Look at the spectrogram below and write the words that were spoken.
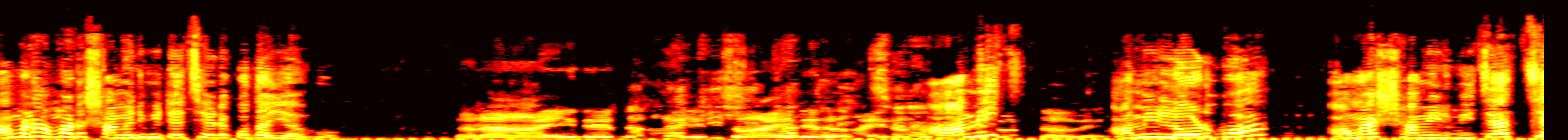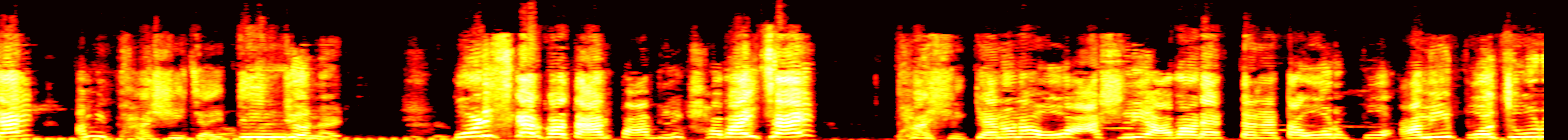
আমরা আমার স্বামীর ভিটে ছেড়ে কোথায় যাব? না না আইনের আইন তো আইনের আইনের তো আমি- আমি লড়বো আমার স্বামীর বিচার চাই আমি ফাঁসি চাই তিনজনের। পরিষ্কার কথা আর পাবলিক সবাই চায় ফাঁসি। কেননা ও আসলি আবার একটা না একটা ওর আমি প্রচুর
